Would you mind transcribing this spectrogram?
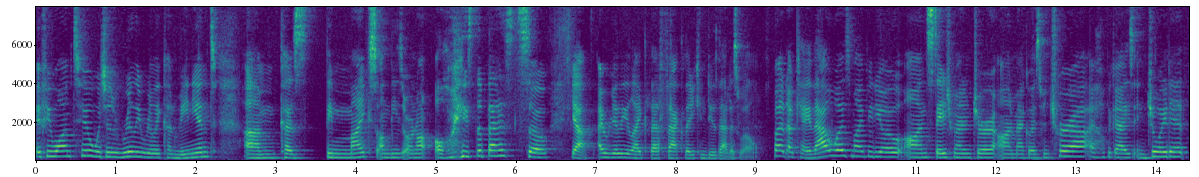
if you want to, which is really, really convenient because um, the mics on these are not always the best. So yeah, I really like the fact that you can do that as well. But okay, that was my video on Stage Manager on macOS Ventura. I hope you guys enjoyed it.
